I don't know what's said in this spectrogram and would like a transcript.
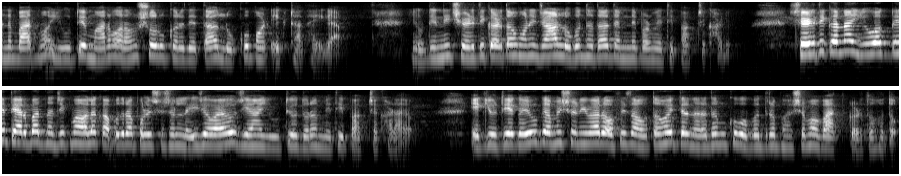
અને બાદમાં યુવતીએ માર મારવાનું શરૂ કરી દેતા લોકો પણ એકઠા થઈ ગયા. યુવતીની છેડતી કરતા હોવાની જાણ લોગન થતાં તેમને પણ મેથી પાક ચખાડ્યો. છેડતી કરનાર યુવકને ત્યારબાદ નજીકમાં આવેલા કાપોદ્રા પોલીસ સ્ટેશન લઈ જવાયો, જ્યાં યુવતીઓ દ્વારા મેથી પાક ચખાડાયો. એક યુવતીએ કહ્યું કે અમે શનિવાર ઓફિસ આવતા હોય ત્યારે નરદમ ખૂબ અભદ્ર ભાષામાં વાત કરતો હતો.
